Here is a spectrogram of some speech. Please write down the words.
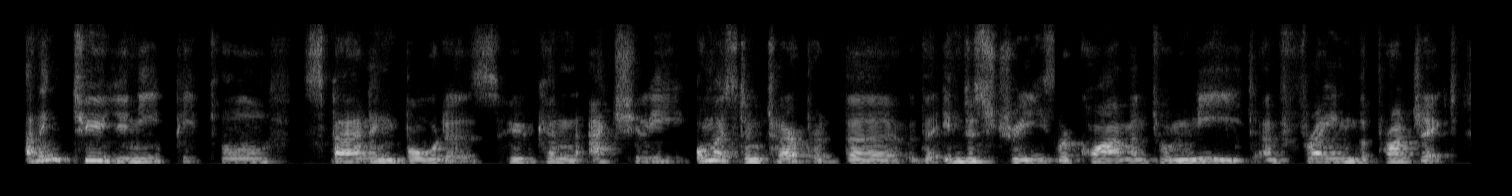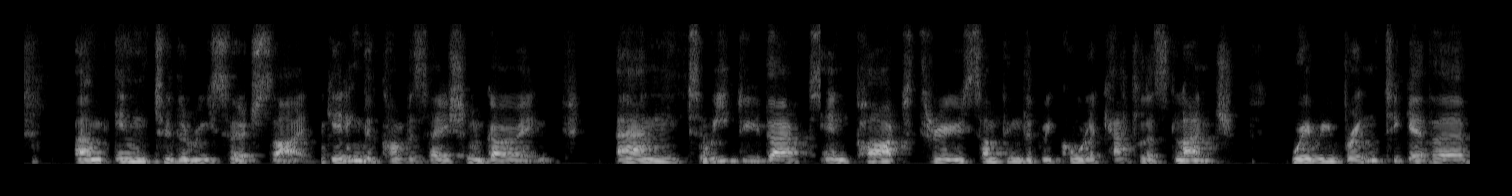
I think too, you need people spanning borders who can actually almost interpret the, the industry's requirement or need and frame the project um, into the research side, getting the conversation going. And we do that in part through something that we call a catalyst lunch, where we bring together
